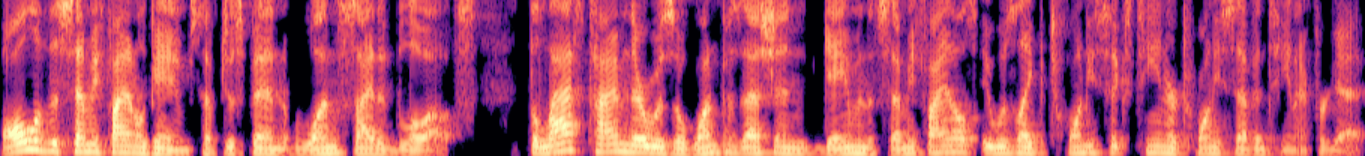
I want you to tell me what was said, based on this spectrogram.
all of the semifinal games have just been one sided blowouts. The last time there was a one possession game in the semifinals, it was like 2016 or 2017, I forget.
